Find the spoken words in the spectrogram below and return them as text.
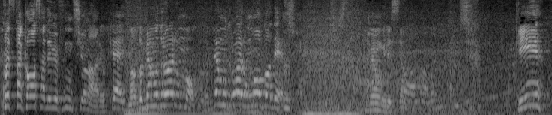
Questa cosa deve funzionare, ok? No, dobbiamo trovare un modo, dobbiamo trovare un modo adesso. Chiamiamo Cristian. Cri?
